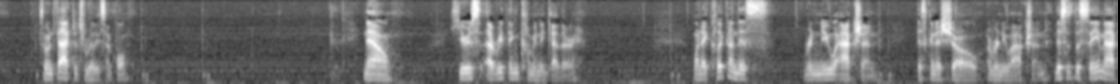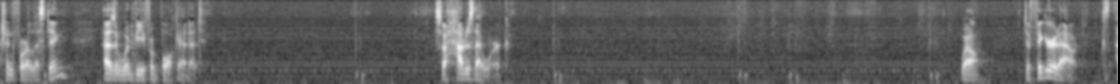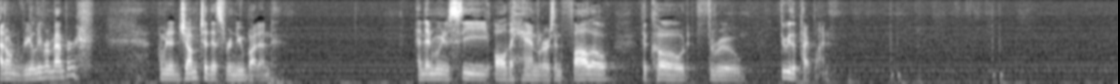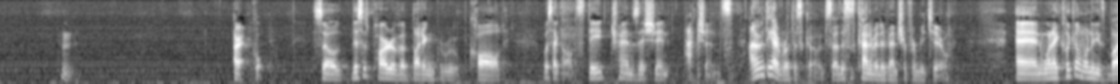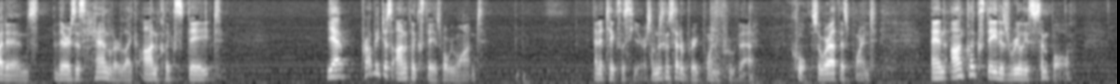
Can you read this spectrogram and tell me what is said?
So in fact, it's really simple. Now, here's everything coming together. When I click on this renew action, it's going to show a renew action. This is the same action for a listing as it would be for bulk edit. So how does that work? Well, to figure it out, because I don't really remember, I'm going to jump to this renew button and then we're going to see all the handlers and follow the code through, through the pipeline. Hmm. All right, cool. So this is part of a button group called, what's that called? State Transition Actions. I don't think I wrote this code, so this is kind of an adventure for me too. And when I click on one of these buttons, there's this handler like onClick state. Yeah, probably just onClick state is what we want and it takes us here. So I'm just going to set a breakpoint and prove that. Cool, so we're at this point. And onClick state is really simple.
